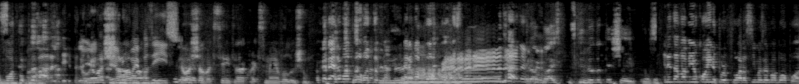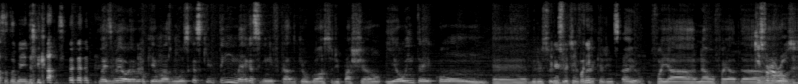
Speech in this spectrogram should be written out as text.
o voto popular ali, tá? Eu ele achava- não vai fazer isso. Eu achava que você ia entrar com X-Men Evolution. Era uma boa também. Era uma boa. Era mais possível do que Champions. Ele tava meio correndo por fora assim, mas era uma boa aposta também, tá ligado? Mas, meu, eu coloquei umas músicas que tem um mega significado, que eu gosto de paixão. E eu entrei com é, Bittersweet Symphony, foi Symphony? a que a gente saiu. Foi a. Não, foi a da. Kiss from a Rose.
